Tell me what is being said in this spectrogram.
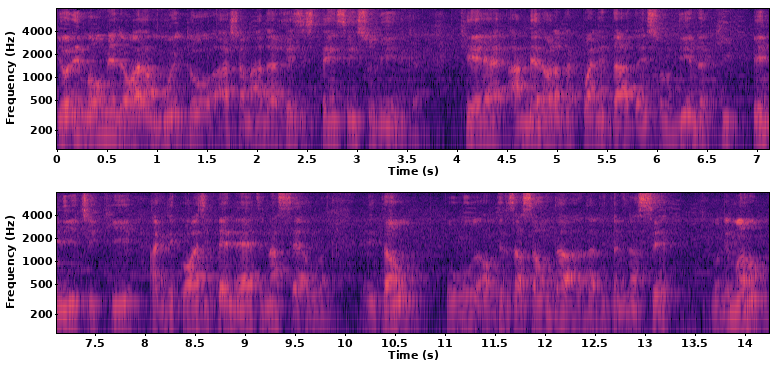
E o limão melhora muito a chamada resistência insulínica que é a melhora da qualidade da insulina, que permite que a glicose penetre na célula. Então, a utilização da, da vitamina C no limão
